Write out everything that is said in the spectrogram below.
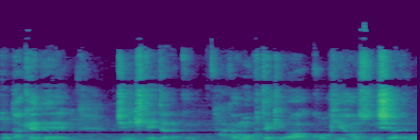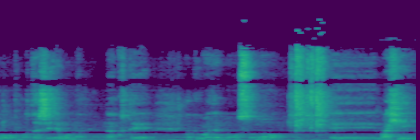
ことだけでうちに来ていただくだから目的はコーヒーハウス西谷でも私でもななくてあくまでもその、えーまあ、非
